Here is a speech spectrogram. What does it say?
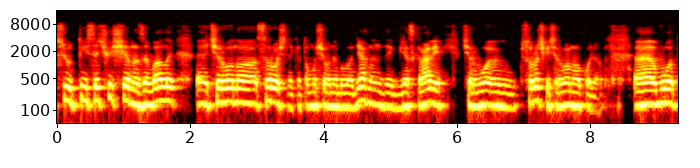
цю тисячу ще називали е, червоносорочники, тому що вони були одягнені в яскраві черво... сорочки червоного кольору. Е, от.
